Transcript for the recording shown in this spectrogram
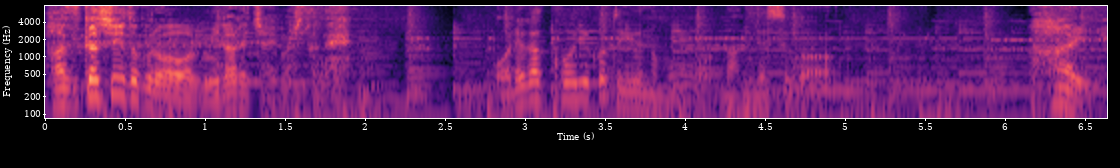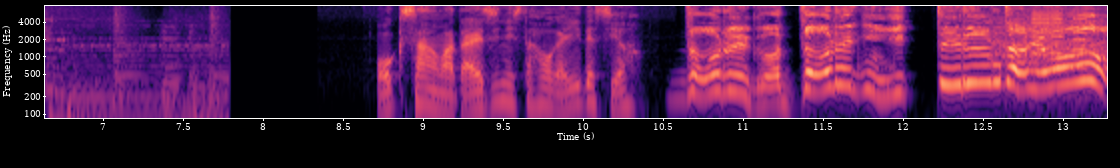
恥ずかしいところを見られちゃいましたね。俺がこういうこと言うのもなんですがはい。奥さんは大事にした方がいいですよ。誰が誰に言ってるんだよ！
